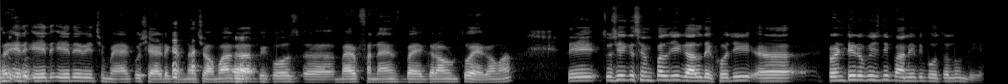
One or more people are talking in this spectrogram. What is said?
ਪਰ ਇਹਦੇ ਇਹਦੇ- ਇਹਦੇ ਵਿੱਚ ਮੈਂ ਕੁਝ ਐਡ ਕਰਨਾ ਚਾਹਾਂਗਾ। ਬਿਕੋਜ਼ ਮੈਂ ਫਾਈਨੈਂਸ ਬੈਕਗ੍ਰਾਉਂਡ ਤੋਂ ਹੈਗਾ ਵਾਂ। ਤੇ ਤੁਸੀਂ ਇੱਕ ਸਿੰਪਲ ਜੀ ਗੱਲ ਦੇਖੋ ਜੀ ਅਹ, 20 ਰੁਪਏ ਦੀ ਪਾਣੀ ਦੀ ਬੋਤਲ ਹੁੰਦੀ ਹੈ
